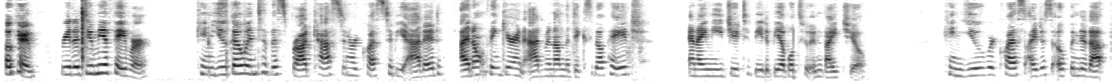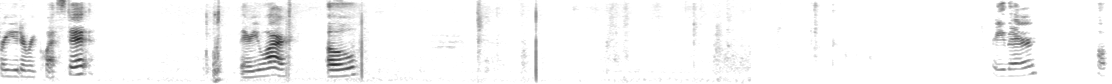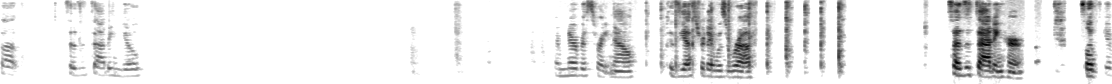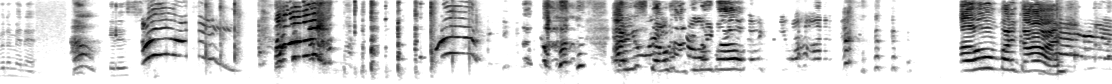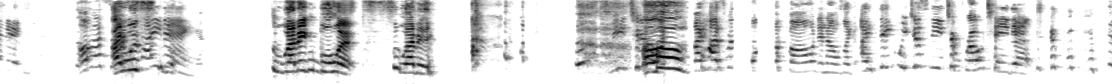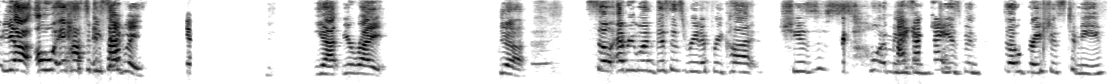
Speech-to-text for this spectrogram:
okay, Rita, do me a favor. Can you go into this broadcast and request to be added? I don't think you're an admin on the Dixie Belle page, and I need you to be to be able to invite you. Can you request? I just opened it up for you to request it. There you are. Oh. Are you there? Pop up. It says it's adding you. I'm nervous right now because yesterday was rough. It says it's adding her. So let's give it a minute. it is. I'm so happy right now. oh my gosh. Oh, that's so I was exciting. sweating bullets. Sweating. Me too. Oh, My husband on the phone, and I was like, I think we just need to rotate it. yeah. Oh, it has to be It's so- sideways. Yeah, you're right. Yeah. So everyone, this is Rita Freecott. She is so amazing. guys. She has been so gracious to me.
